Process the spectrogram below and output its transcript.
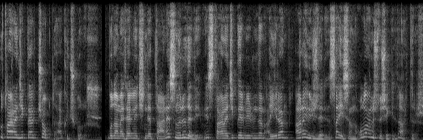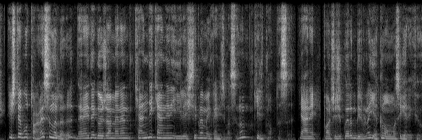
bu tanecikler çok daha küçük olur. Bu da metalin içinde tane sınırı dediğimiz tanecikleri birbirinden ayıran arayüzlerin sayısını olağanüstü şekilde arttırır. İşte bu tane sınırları deneyde gözlemlenen kendi kendini iyileştirme mekanizmasının kilit noktası. Yani parçacıkların birbirine yakın olması gerekiyor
